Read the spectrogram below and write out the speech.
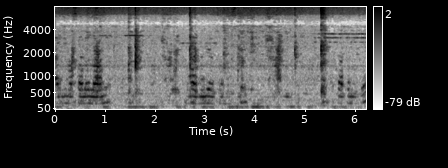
आणि मसाला लावून भाजून घ्यायचा मस्त आपण इथे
